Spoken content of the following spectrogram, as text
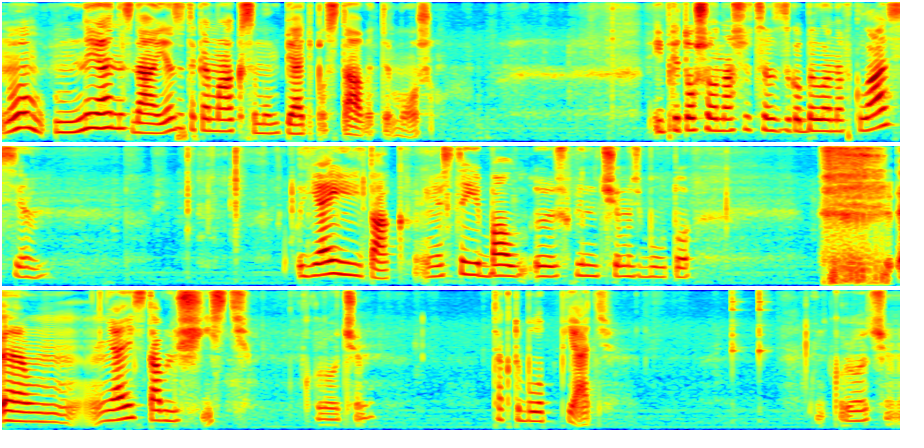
Ну, ну, я не знаю, я за таке максимум 5 поставити можу. І при тому, що вона ще це зробила не в класі, я їй так. Якщо її бал, е, щоб він чимось був, то ем, я їй ставлю 6. Коротше. Так то було 5. Коротше.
